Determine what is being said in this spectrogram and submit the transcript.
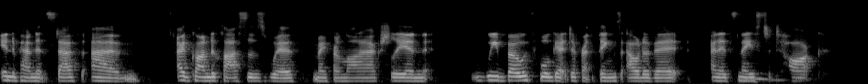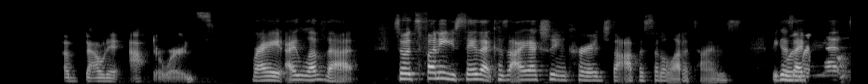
independent stuff. Um, I've gone to classes with my friend Lana actually, and we both will get different things out of it. And it's nice to mm. talk about it afterwards. Right. I love that. So it's funny you say that because I actually encourage the opposite a lot of times because I've met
